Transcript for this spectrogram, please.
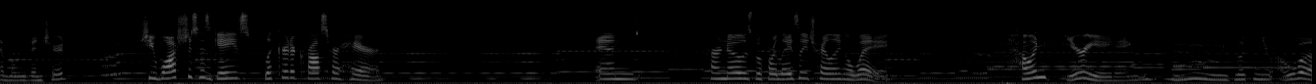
Emily ventured. She watched as his gaze flickered across her hair and her nose before lazily trailing away. How infuriating. Ooh, he's looking you over.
